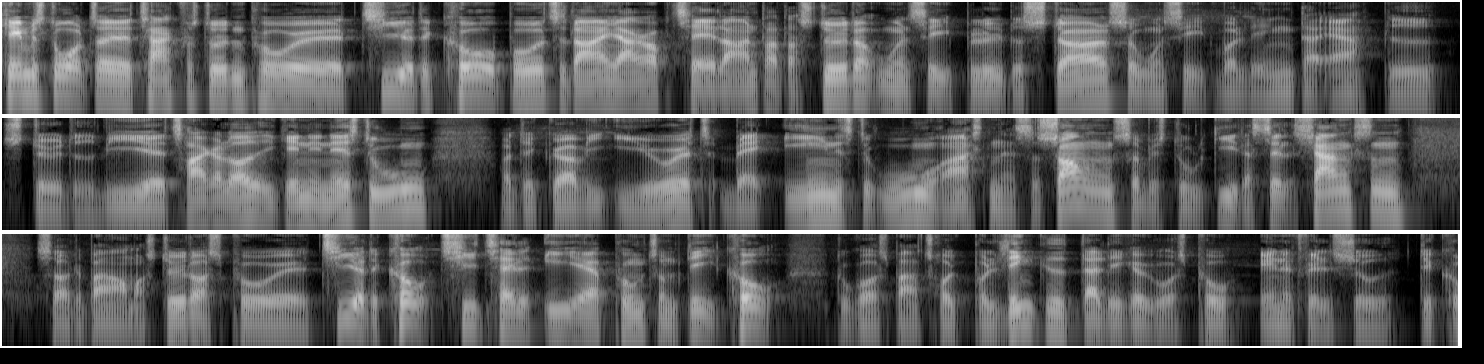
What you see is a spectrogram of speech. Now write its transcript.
Kæmpe stort øh, tak for støtten på øh, tier.dk, både til dig, Jakob, til alle andre, der støtter, uanset beløbets størrelse, uanset hvor længe der er blevet støttet. Vi øh, trækker lod igen i næste uge, og det gør vi i øvrigt hver eneste uge resten af sæsonen, så hvis du vil give dig selv chancen, så er det bare om at støtte os på øh, tier.dk, titaler.dk. Du kan også bare trykke på linket, der ligger øverst på nflshowet.dk.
